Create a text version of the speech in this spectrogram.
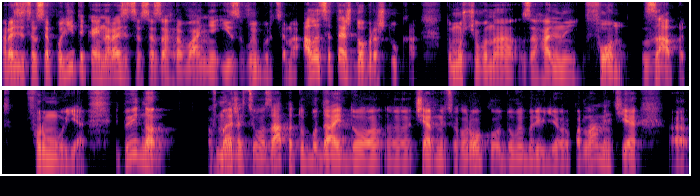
Наразі це все політика, і наразі це все загравання із виборцями. Але це теж добра штука, тому що вона загальний фон, запит формує. Відповідно. В межах цього запиту, бодай до е, червня цього року, до виборів в Європарламенті, е,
